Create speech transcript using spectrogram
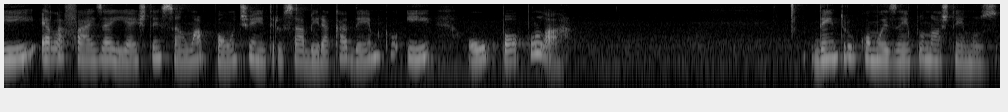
E ela faz aí a extensão, a ponte entre o saber acadêmico e o popular. Dentro, como exemplo, nós temos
